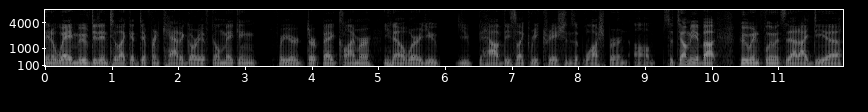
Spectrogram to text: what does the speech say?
in a way, moved it into like a different category of filmmaking for your dirtbag climber. You know, where you you have these like recreations of Washburn. Um, so tell me about who influenced that idea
